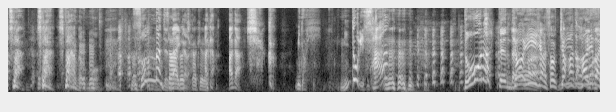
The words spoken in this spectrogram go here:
スパンスパンスパンもう。そんなんじゃないか。ら赤。赤。緑。緑 3? どうなってんだよ。じゃあいいじゃんそっちは緑貼れば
